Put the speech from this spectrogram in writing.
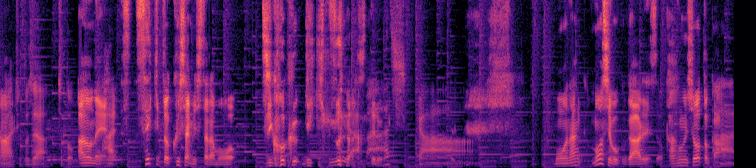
はい。まあちょっとじゃあちょっとあのね、はい。咳とくしゃみしたらもう地獄激痛がしてる。マジか。もうなんかもし僕があれですよ花粉症とか、は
